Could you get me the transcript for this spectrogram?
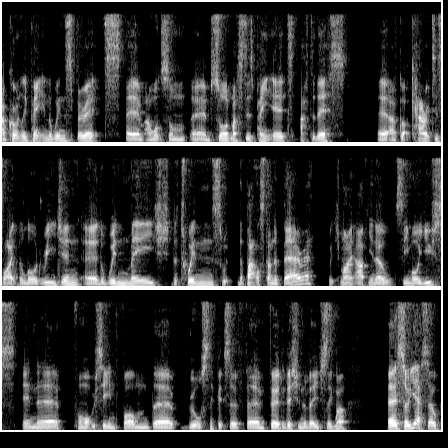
I'm currently painting the Wind Spirits. Um, I want some um, Swordmasters painted after this. Uh, I've got characters like the Lord Regent, uh, the Wind Mage, the Twins, the Battle Standard Bearer, which might have you know see more use in uh, from what we've seen from the rule snippets of um, third edition of Age of Sigmar. Uh, so yeah, so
